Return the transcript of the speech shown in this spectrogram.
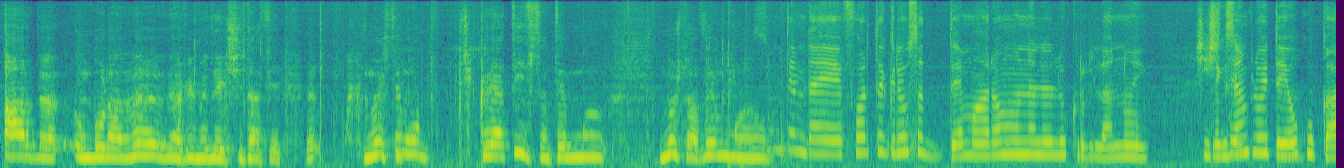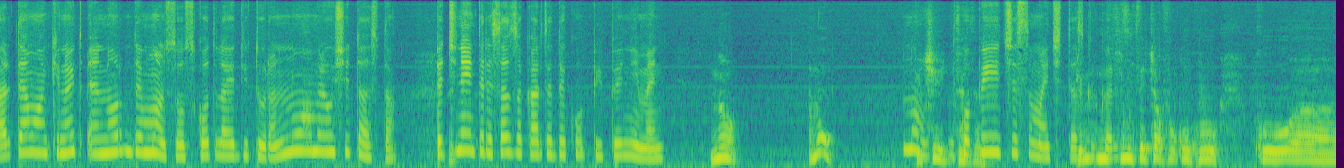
ardă în buna, nu le dădea filme de excitație. Noi suntem o, creativi, suntem, uh, nu știu, avem... uh, Suntem, dar e foarte greu să demarăm unele lucruri la noi. Și De știi- exemplu, uite, eu cu cartea m-am chinuit enorm de mult să o scot la editură. Nu am reușit asta. Pe cine interesează carte de copii? Pe nimeni. Nu. Nu. Nu, Pe ce interesează? copiii ce să mai citească Când nu cărți? ți ce au făcut cu, cu, uh,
